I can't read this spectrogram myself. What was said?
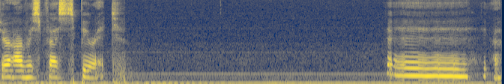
Share Harvest Fest spirit. Uh, yeah.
